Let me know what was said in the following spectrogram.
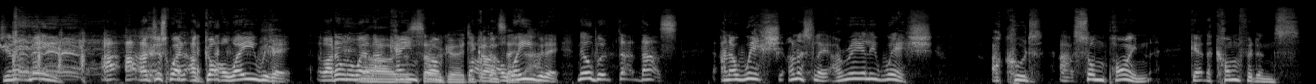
Do you know what I mean? I, I I just went, I got away with it. I don't know where No, that it came was so from. good. You but I can't got say away that. with it. No, but that, that's, and I wish, honestly, I really wish I could at some point get the confidence.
